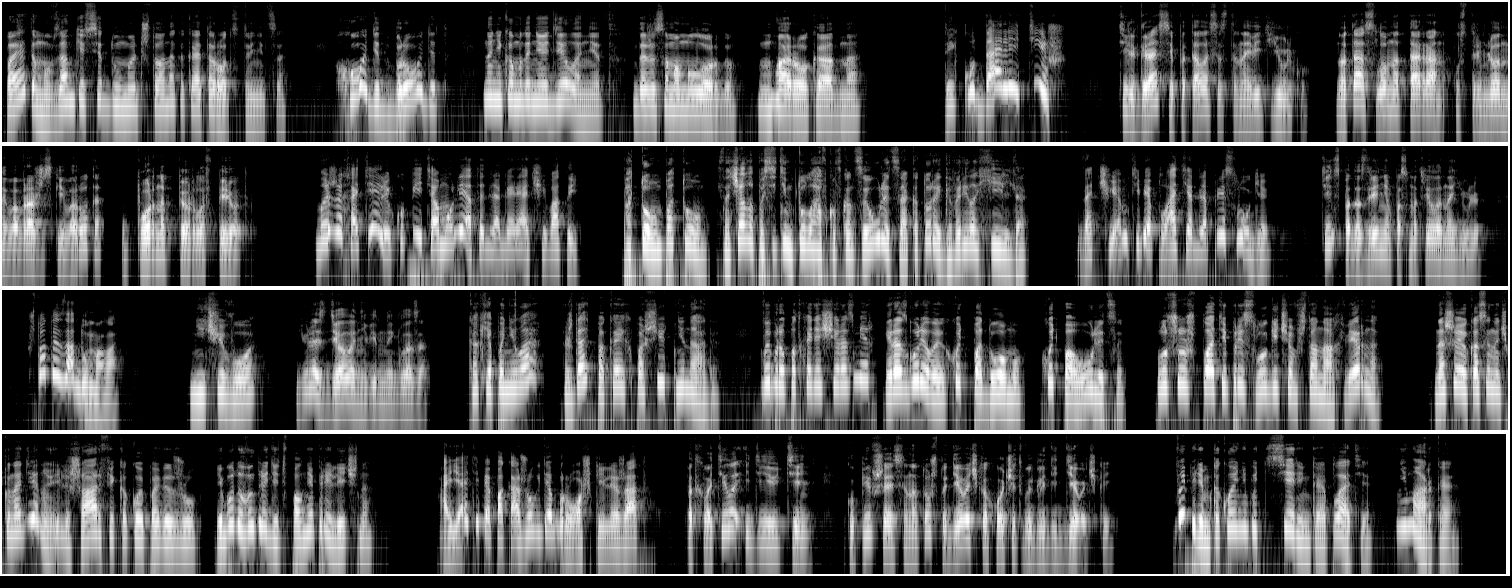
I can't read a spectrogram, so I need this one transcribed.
Поэтому в замке все думают, что она какая-то родственница. Ходит, бродит, но никому до нее дела нет, даже самому лорду. Марокко одна. «Ты куда летишь?» Тильграсси пыталась остановить Юльку, но та, словно таран, устремленный во вражеские ворота, упорно перла вперед. «Мы же хотели купить амулеты для горячей воды». «Потом, потом. Сначала посетим ту лавку в конце улицы, о которой говорила Хильда. Зачем тебе платье для прислуги?» Тень с подозрением посмотрела на Юлю. «Что ты задумала?» «Ничего». Юля сделала невинные глаза. «Как я поняла, ждать, пока их пошьют, не надо. Выбрал подходящий размер и разгуливай хоть по дому, хоть по улице. Лучше уж в платье прислуги, чем в штанах, верно? На шею косыночку надену или шарфик какой повяжу, и буду выглядеть вполне прилично». «А я тебе покажу, где брошки лежат». Подхватила идею тень купившаяся на то, что девочка хочет выглядеть девочкой. «Выберем какое-нибудь серенькое платье, не маркое».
